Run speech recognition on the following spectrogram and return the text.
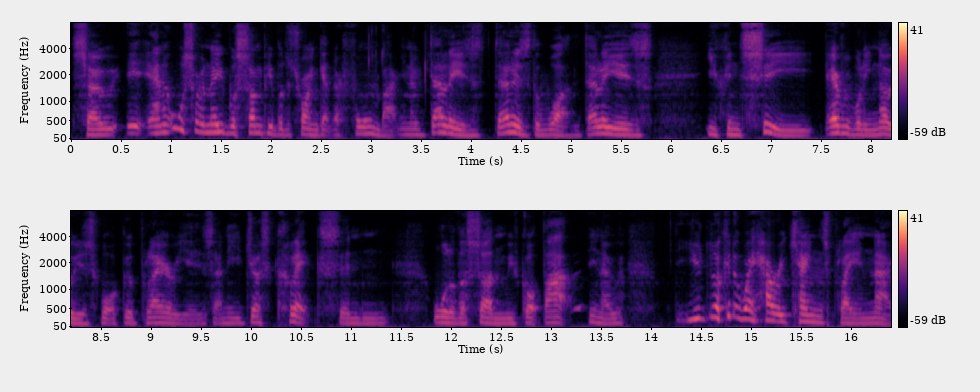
So, it, and it also enables some people to try and get their form back. You know, Dele's Dele's the one. Dele is. You can see everybody knows what a good player he is, and he just clicks, and all of a sudden we've got that. You know, you look at the way Harry Kane's playing now.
